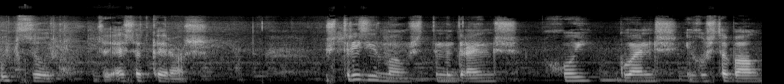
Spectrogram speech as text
O Tesouro, de Essa de Queiroz. Os três irmãos de Medranhos, Rui, Guanes e Rustabal,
